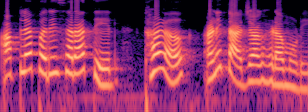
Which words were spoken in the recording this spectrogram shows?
आपल्या परिसरातील ठळक आणि ताज्या घडामोडी.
